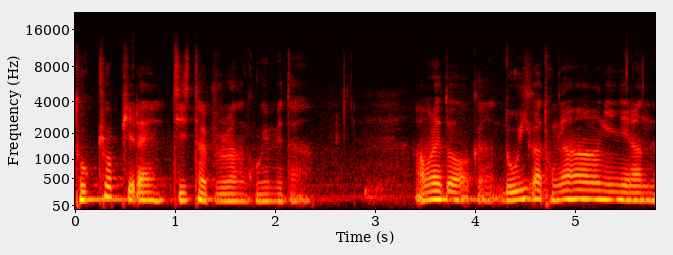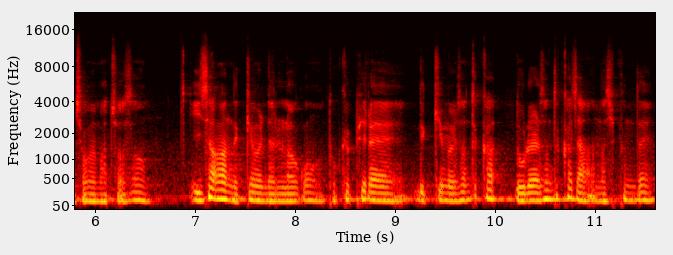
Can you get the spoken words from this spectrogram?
Tokyopill의 Digital Blue라는 곡입니다. 아무래도 그 노이가 동양인이라는 점에 맞춰서 이상한 느낌을 내려고 Tokyopill의 느낌을 선택하 노래를 선택하지 않았나 싶은데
